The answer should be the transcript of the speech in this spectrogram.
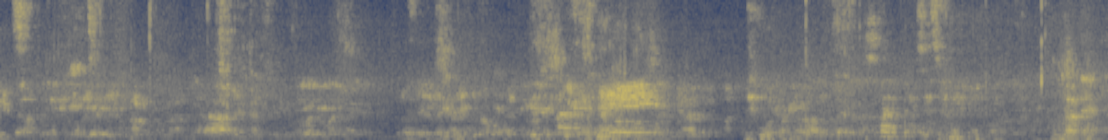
It's Gracias.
